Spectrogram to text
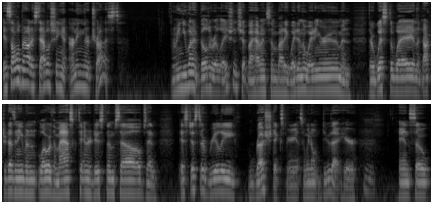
it's all about establishing and earning their trust. I mean, you wouldn't build a relationship by having somebody wait in the waiting room and they're whisked away and the doctor doesn't even lower the mask to introduce themselves. And it's just a really rushed experience, and we don't do that here. Mm. And so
